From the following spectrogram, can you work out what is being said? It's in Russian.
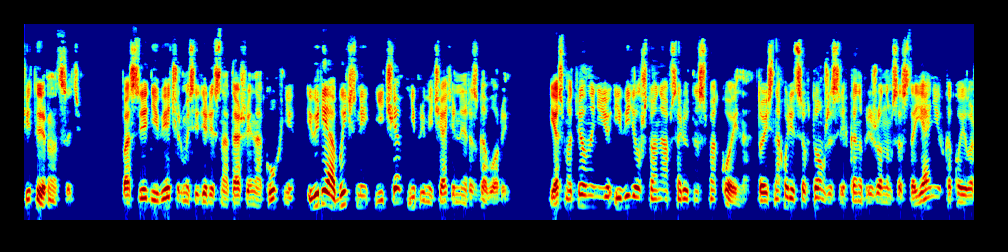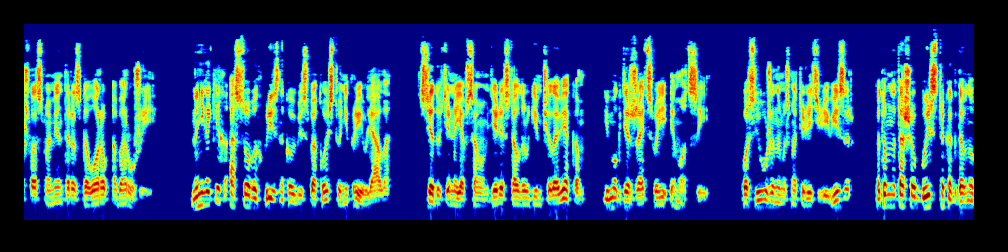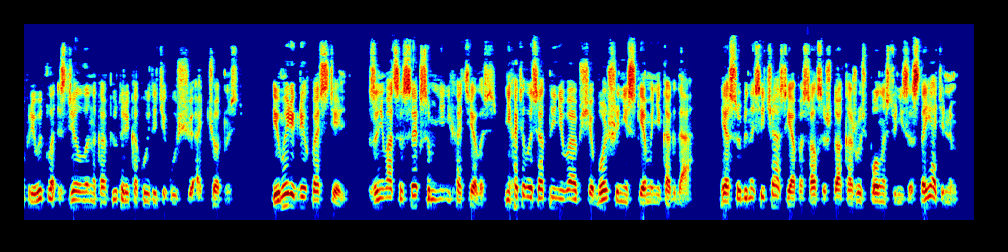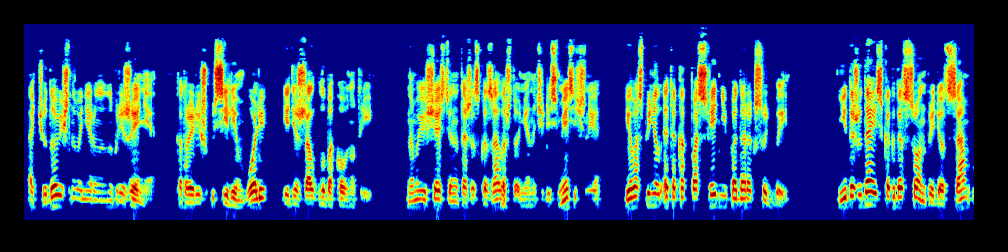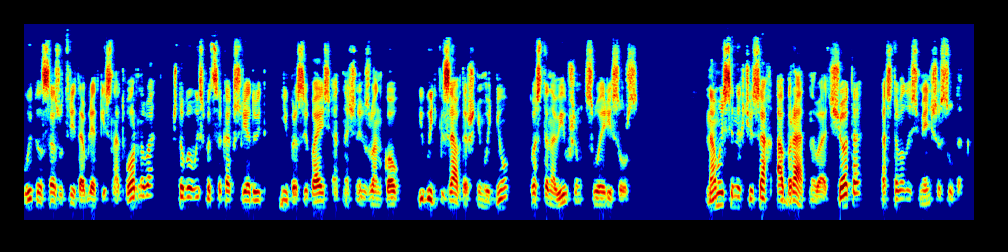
14. Последний вечер мы сидели с Наташей на кухне и вели обычные, ничем не примечательные разговоры. Я смотрел на нее и видел, что она абсолютно спокойна, то есть находится в том же слегка напряженном состоянии, в какое вошла с момента разговоров об оружии. Но никаких особых признаков беспокойства не проявляла. Следовательно, я в самом деле стал другим человеком и мог держать свои эмоции. После ужина мы смотрели телевизор, потом Наташа быстро, как давно привыкла, сделала на компьютере какую-то текущую отчетность, и мы легли в постель. Заниматься сексом мне не хотелось. Не хотелось отныне вообще больше ни с кем и никогда. И особенно сейчас я опасался, что окажусь полностью несостоятельным от чудовищного нервного напряжения, которое лишь усилием воли я держал глубоко внутри. На мое счастье, Наташа сказала, что у нее начались месячные, я воспринял это как последний подарок судьбы. Не дожидаясь, когда сон придет сам, выпил сразу три таблетки снотворного, чтобы выспаться как следует, не просыпаясь от ночных звонков, и быть к завтрашнему дню восстановившим свой ресурс. На мысленных часах обратного отсчета оставалось меньше суток.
